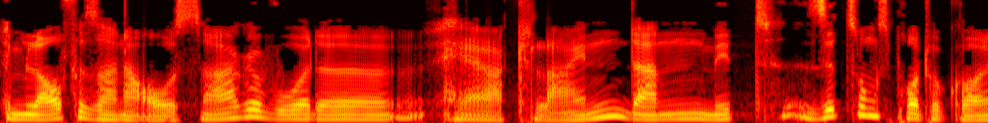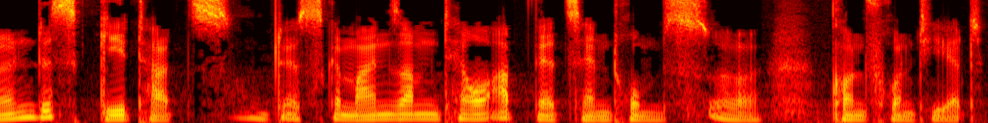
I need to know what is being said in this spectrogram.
im Laufe seiner Aussage wurde Herr Klein dann mit Sitzungsprotokollen des GETAZ, des gemeinsamen Terrorabwehrzentrums, äh, konfrontiert.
